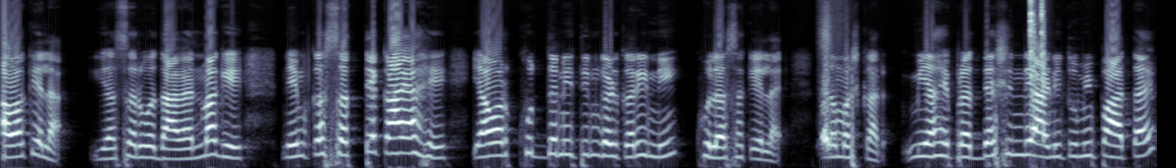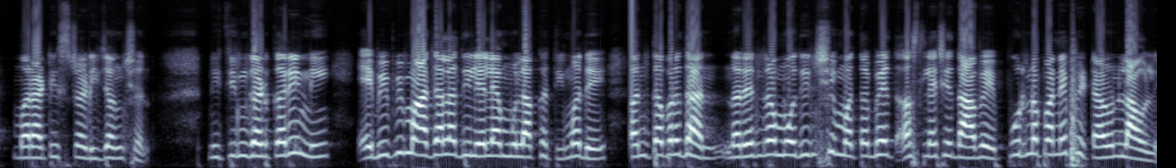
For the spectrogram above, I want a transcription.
दावा केला. या सर्व दाव्यांमागे नेमकं सत्य काय आहे यावर खुद्द नितीन गडकरींनी खुलासा केलाय. नमस्कार मी आहे प्रज्ञा शिंदे आणि तुम्ही पाहताय मराठी स्टडी जंक्शन. नितीन गडकरींनी एबीपी माझाला दिलेल्या मुलाखतीमध्ये पंतप्रधान नरेंद्र मोदींशी मतभेद असल्याचे दावे पूर्णपणे फेटाळून लावले.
